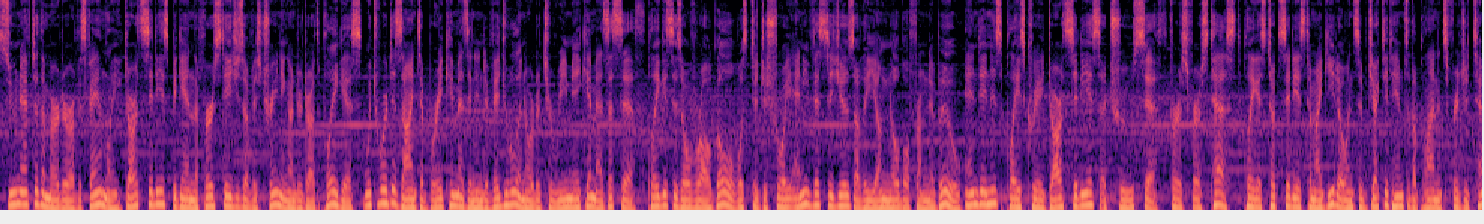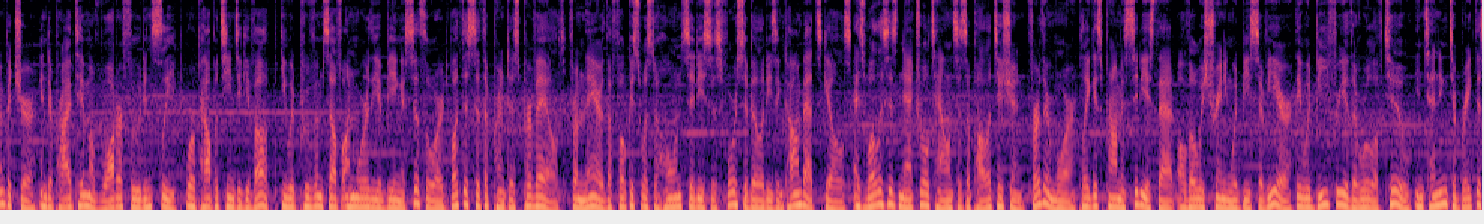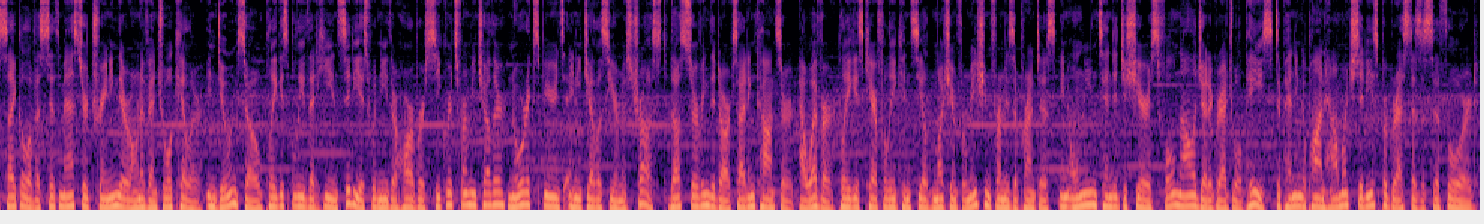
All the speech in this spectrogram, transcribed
Soon after the murder of his family, Darth Sidious began the first stages of his training under Darth Plagueis, which were designed to break him as an individual in order to remake him as a Sith. Plagueis' overall goal was to destroy any vestiges of the young noble from Naboo, and in his place create Darth Sidious a true Sith. For his first test, Plagueis took Sidious to Mygeeto and subjected him to the planet's frigid temperature and deprived him of water, food, and sleep. Were Palpatine to give up, he would prove himself unworthy of being a Sith Lord, but the Sith apprentice prevailed. From there, the focus was to hone Sidious' force abilities and combat skills, as well as his natural talents as a politician. Furthermore, Plagueis promised Sidious that, although his training would be severe, they would be free of the rule of two, intending to break the cycle of a Sith Master training their own eventual killer. In doing so, Plagueis believed that he and Sidious would neither harbor secrets from each other, nor experience any jealousy or mistrust, thus serving the dark side in concert. However, Plagueis carefully concealed much information from his apprentice and only intended to share his full knowledge at a gradual pace, depending upon how much Sidious progressed as a Sith Lord.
